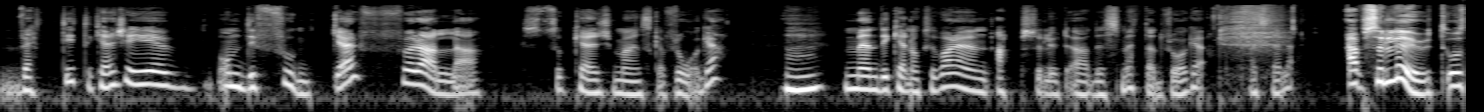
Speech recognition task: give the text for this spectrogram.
vettigt. Det kanske är om det funkar för alla så kanske man ska fråga. Men det kan också vara en absolut ödesmättad fråga att ställa. Absolut. Och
